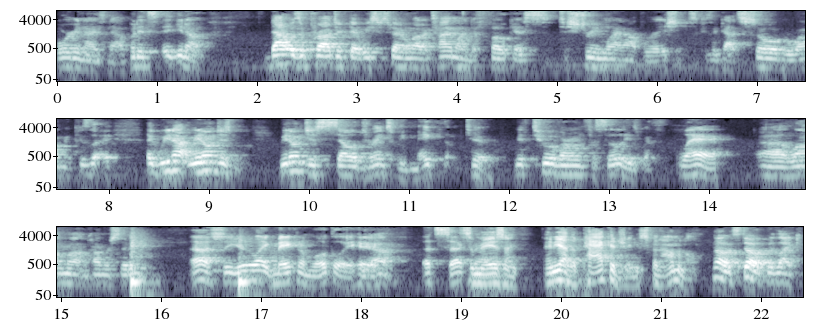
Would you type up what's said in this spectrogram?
organized now. But it's you know that was a project that we spent a lot of time on to focus to streamline operations because it got so overwhelming. Because like, like we not we don't just we don't just sell drinks, we make them too. We have two of our own facilities with Where? uh, Longmont and Commerce City. Oh, so you're like making them locally here. Yeah, That's sick. It's amazing. And yeah, the packaging's phenomenal. no, it's dope. But like,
